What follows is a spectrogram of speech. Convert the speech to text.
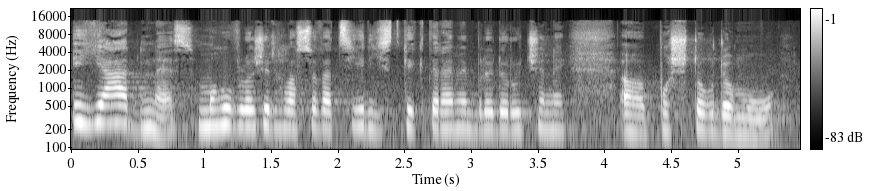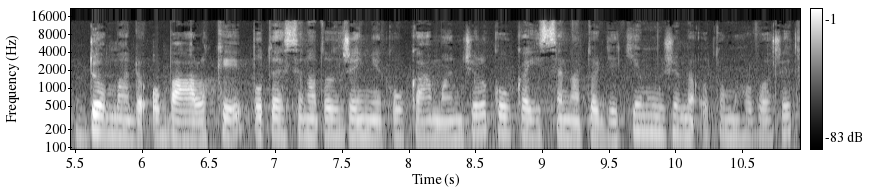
I já dnes mohu vložit hlasovací lístky, které mi byly doručeny uh, poštou domů, doma do obálky, poté se na to zřejmě kouká manžel, koukají se na to děti, můžeme o tom hovořit.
